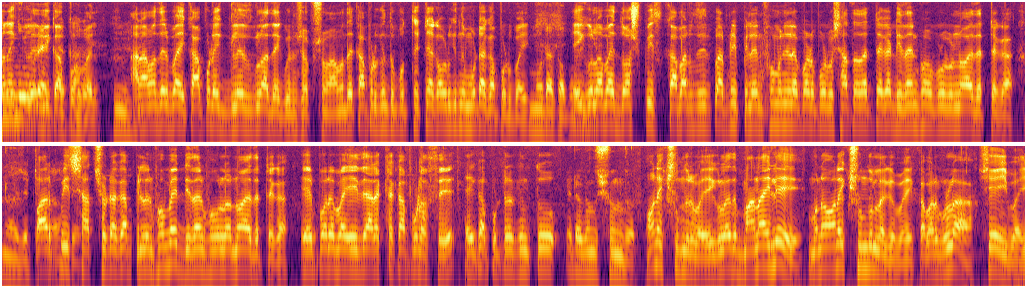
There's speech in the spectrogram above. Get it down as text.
অনেক গ্লেজি কাপড় ভাই। আর আমাদের ভাই কাপড়ের গ্লেজগুলা দেখবেন সবসময়। আমাদের কাপড় কিন্তু প্রত্যেকটা কাপড় কিন্তু মোটা কাপড় ভাই। মোটা কাপড়, এইগুলা ভাই দশ পিস কাবার যদি আপনি প্লেন ফোমে নিলে পরে পড়বে সাত হাজার টাকা ডিজাইন ফোমে পড়বে নয় হাজার টাকা। 9,000 টাকা, পার পিস। সাতশো টাকা প্লেন ফোমে ডিজাইন ফোম হলো নয় হাজার টাকা। এরপরে ভাই এই যে আরেকটা কাপড় আছে এই কাপড়টা কিন্তু এটাও কিন্তু সুন্দর। অনেক সুন্দর ভাই। এগুলা বানাইলে মানে অনেক সুন্দর লাগে ভাই কাবারগুলা সেই ভাই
